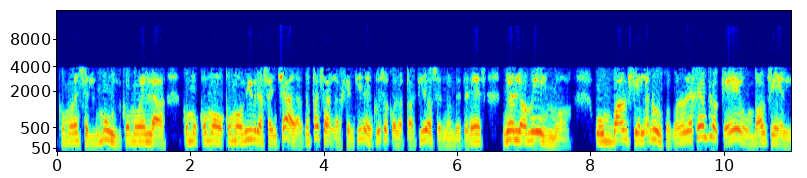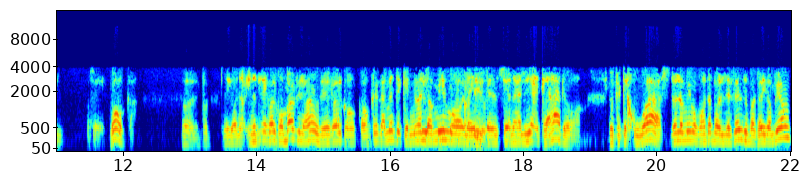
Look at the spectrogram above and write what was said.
cómo es el mood, cómo es la, cómo, cómo, cómo vibra esa hinchada. Nos pasa en la Argentina incluso con los partidos en donde tenés, no es lo mismo un Banfield Lanús, por un ejemplo, que un Banfield, no sé, Boca. Digo, no, y no tiene que ver con Banfield Lanús, tiene que ver con, concretamente que no es lo mismo la intencionalidad, claro, lo que te jugás, no es lo mismo cuando estás por el descenso para salir campeón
